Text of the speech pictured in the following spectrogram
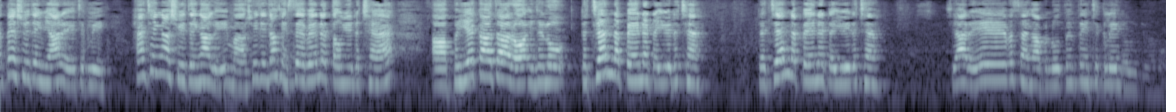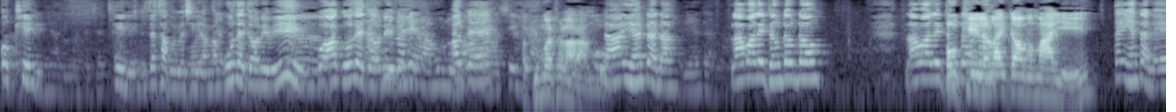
အသက်ရွှေချိန်များတယ်ချက်ကလေးဟန်ချင်းကရွှေချိန်ကလေမှာရွှေချိန်ကြောက်ချိန်10ပဲနဲ့3ရွေးတစ်ချမ်းအာဘရက်ကကြတော့အင်ဂျင်လို့တစ်ချက်2ပဲနဲ့1ရွေးတစ်ချမ်းတစ်ချက်2ပဲနဲ့1ရွေးတစ်ချမ်းရတယ်ပတ်စံကဘလို့တင်းတင်းချက်ကလေးโอเค အေးလေတစ်ချက်6ခွေပဲရှိရမှာ60ကျော်နေပြီကိုအား60ကျော်နေပြီဟုတ်တယ်အခုမှထွက်လာတာမဟုတ်ဒါအရန်တန်တာအရန်တန်တာ flower လေးဒုံဒုံဒုံ flower လေးဒုံဒုံ okay လောက်လိုက်တော့မမကြီးတဲ့ရန်တန်တယ်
